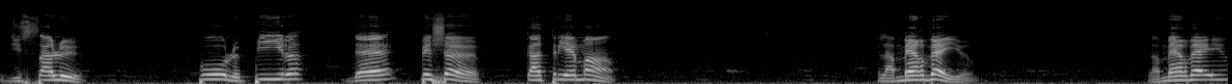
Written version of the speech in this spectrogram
du salut pour le pire des pécheurs. Quatrièmement, la merveille. La merveille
